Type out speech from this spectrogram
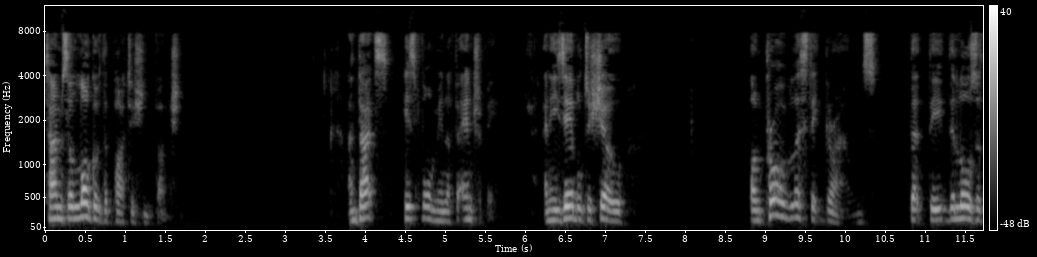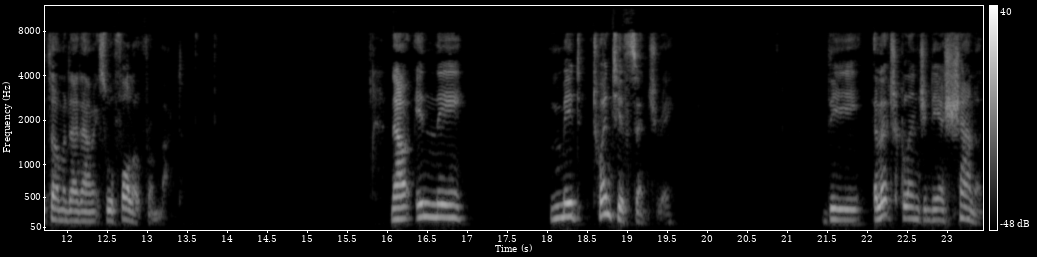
times the log of the partition function. And that's his formula for entropy and he's able to show on probabilistic grounds that the, the laws of thermodynamics will follow from that. Now, in the mid 20th century, the electrical engineer Shannon,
